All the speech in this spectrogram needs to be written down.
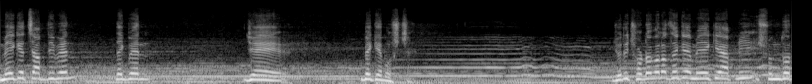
মেয়েকে চাপ দিবেন, দেখবেন যে বেঁকে বসছে। যদি ছোটবেলা থেকে মেয়েকে আপনি সুন্দর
